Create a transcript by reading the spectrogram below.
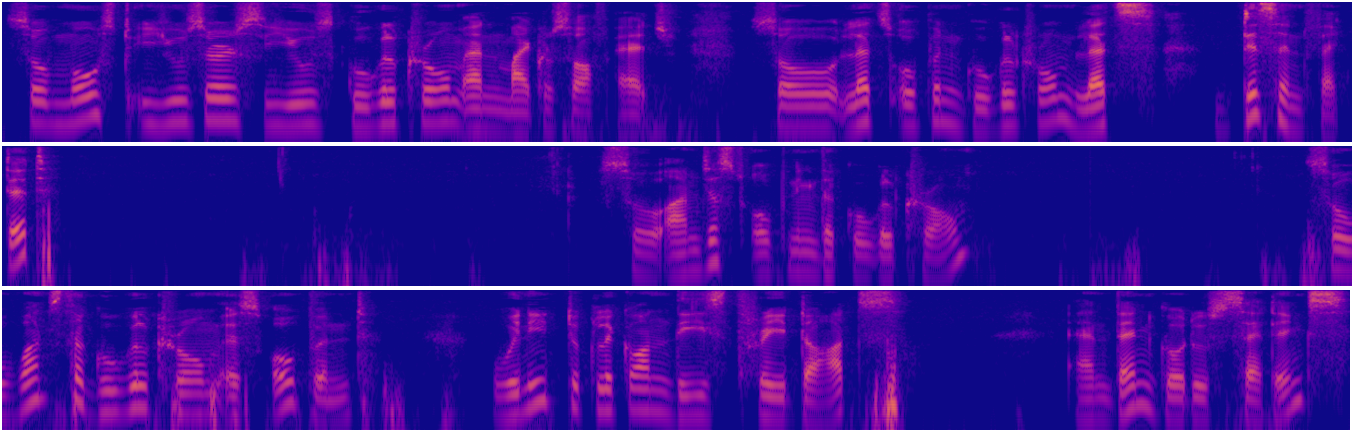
So most users use Google Chrome and Microsoft Edge. So let's open Google Chrome. Let's disinfect it. So I'm just opening the Google Chrome. So once the Google Chrome is opened, we need to click on these three dots and then go to settings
